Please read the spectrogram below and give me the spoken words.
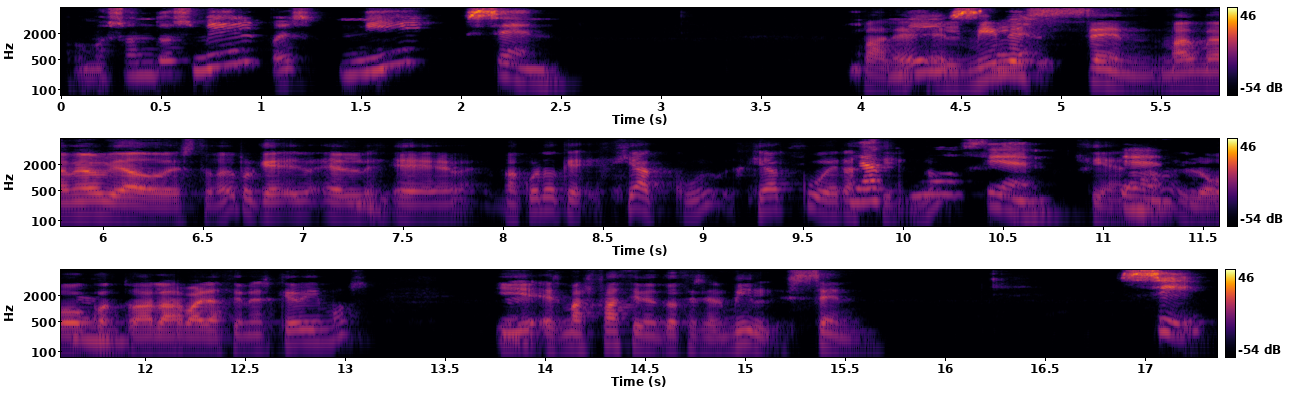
Como son 2.000, pues ni sen. Vale, el mil es sen. Me, me había olvidado de esto, ¿eh? porque el, eh, me acuerdo que hyaku, hyaku era 100, ¿no? Hyaku 100. 100, Cien. ¿no? Y luego con Mm. todas las variaciones que vimos. Y Mm. es más fácil entonces el mil, sen. Sí,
